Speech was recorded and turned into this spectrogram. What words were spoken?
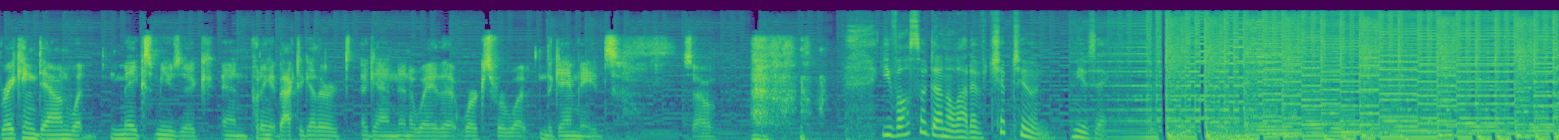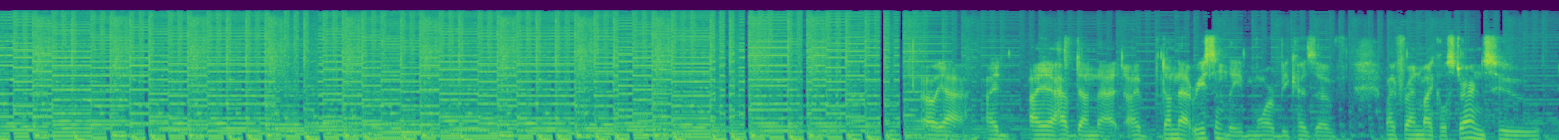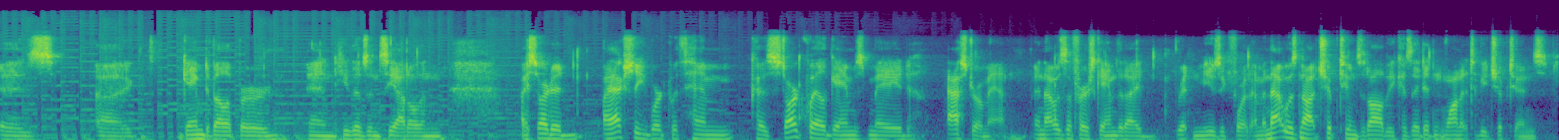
breaking down what makes music and putting it back together again in a way that works for what the game needs. So. You've also done a lot of chiptune music. Oh yeah, I I have done that. I've done that recently more because of my friend Michael Stearns, who is a game developer and he lives in Seattle and I started. I actually worked with him because Starquail Games made Astroman, and that was the first game that I'd written music for them. And that was not chip tunes at all because they didn't want it to be chip tunes.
